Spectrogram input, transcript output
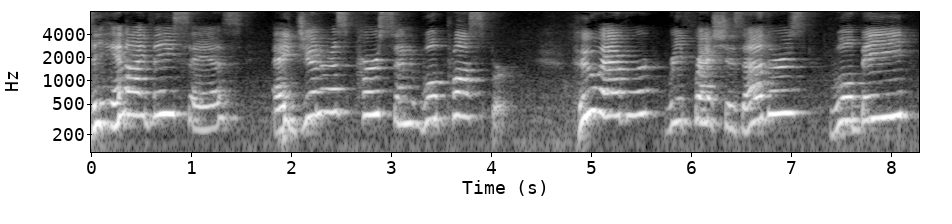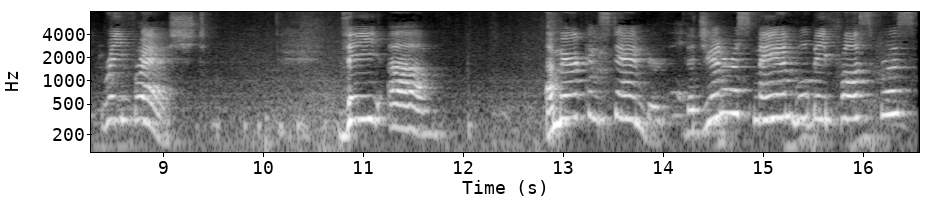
The NIV says, a generous person will prosper. Whoever refreshes others will be refreshed. The um, American Standard the generous man will be prosperous,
